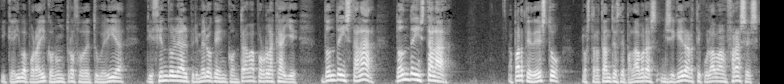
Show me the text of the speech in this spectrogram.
y que iba por ahí con un trozo de tubería diciéndole al primero que encontraba por la calle ¿Dónde instalar? ¿Dónde instalar? Aparte de esto, los tratantes de palabras ni siquiera articulaban frases,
